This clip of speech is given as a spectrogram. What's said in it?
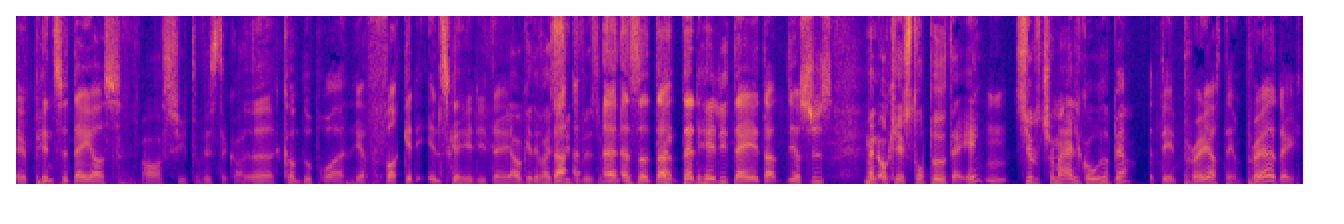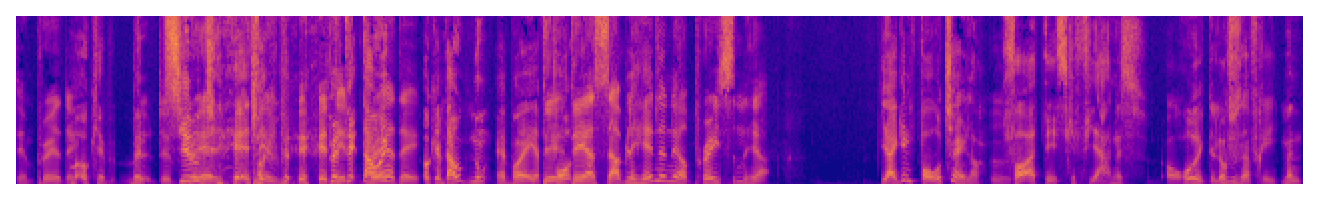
øh, Pinsedag også. Åh, oh, sygt, du vidste det godt. Øh, kom du, bror. Jeg fucking elsker helligdag. Ja, okay, det var Der, sygt, du vidste. Men, altså, der, men- den helligdag, der, jeg synes, men okay, stor bødedag, ikke? Mm. Siger du til mig, at alle går ud og bærer? det er en prayer. Det er en prayer day. Det er en prayer day. Men Okay, men det, det er siger du... prayer, til- det, er, det, er en er prayer day. Okay, men der er jo ikke nogen... Ja, boy, jeg, Det, for, det er at samle hænderne og pray sådan her. Jeg er ikke en fortaler mm. for, at det skal fjernes. Overhovedet ikke. Det luksus er fri. Men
